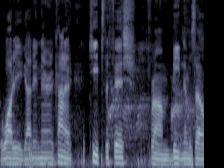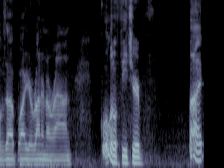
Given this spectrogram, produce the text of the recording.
the water you got in there. It kind of keeps the fish from beating themselves up while you're running around. Cool little feature. But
